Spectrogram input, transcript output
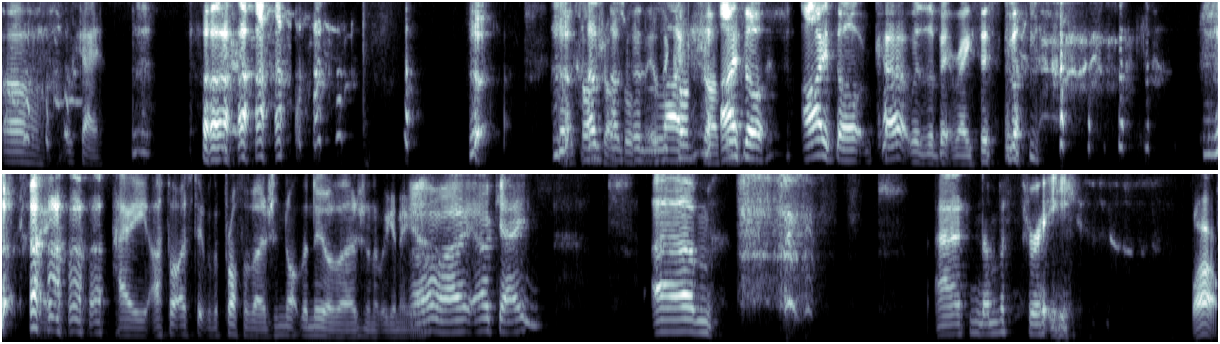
Oh, okay. There's a contrast, wasn't it? It was a contrast, I thought I thought Kurt was a bit racist, but Hey, I thought I'd stick with the proper version, not the newer version that we're gonna get. All right, okay. Um, and number three. Wow.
